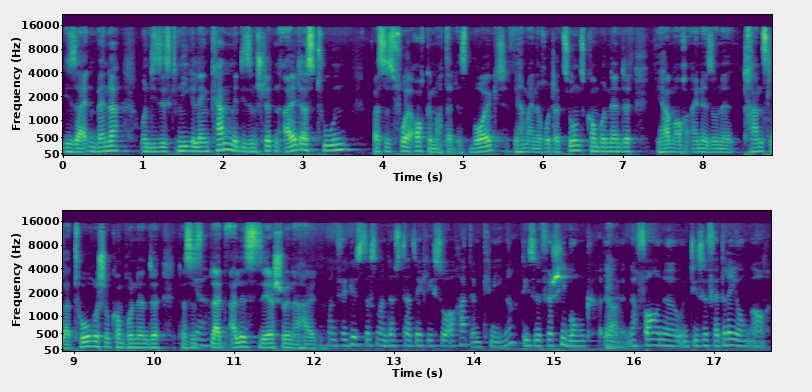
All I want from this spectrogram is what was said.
die Seitenbänder und dieses Kniegelenk kann mit diesem Schlitten all das tun, was es vorher auch gemacht hat. Es beugt, wir haben eine Rotationskomponente, wir haben auch eine so eine translatorische Komponente. Das ist, ja. bleibt alles sehr schön erhalten. Man vergisst, dass man das tatsächlich so auch hat im Knie, ne? diese Verschiebung äh, ja. äh, nach vorne und diese Verdrehung auch.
